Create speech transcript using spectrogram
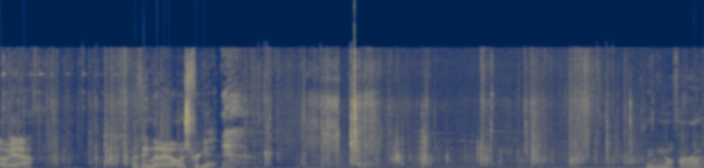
Oh yeah. The thing that I always forget. Cleaning off our rug.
